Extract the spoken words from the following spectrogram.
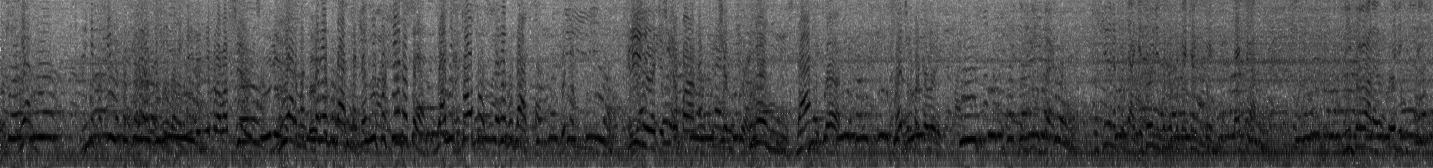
Покинути. Герман, мені покинути, Или не провоцируйте, или... Герман, скажи, будь ласка, мені покинути? Я ніхто тут, скажи, будь ласка. Вы тут клиниваетесь командой. Чем дело? Клянуюсь, да? Да. Давайте поговорим. Постійно не подяк. Я сьогодні особисто п'ять разів бився. П'ять разів. Мені порвали одяг і все інше.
